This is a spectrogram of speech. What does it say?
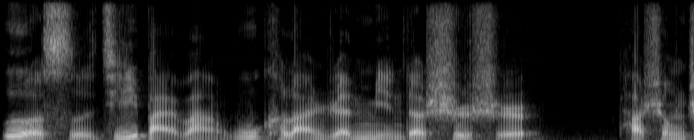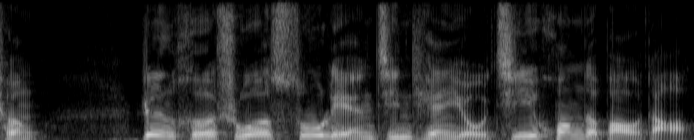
饿死几百万乌克兰人民的事实。他声称，任何说苏联今天有饥荒的报道。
